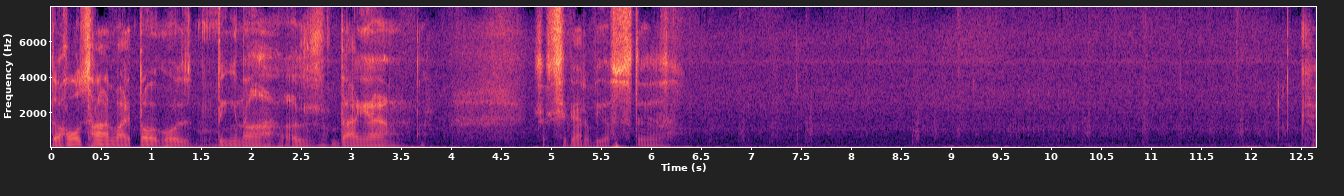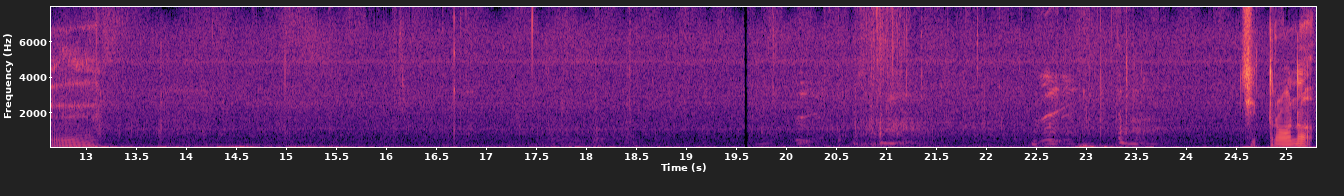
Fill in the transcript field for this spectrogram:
The whole time I thought was Dina as Diane. So she gotta be upstairs. Okay. She throwing up.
